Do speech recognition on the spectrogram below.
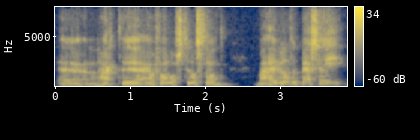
aan een hartaanval of stilstand. Maar hij wilde per se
